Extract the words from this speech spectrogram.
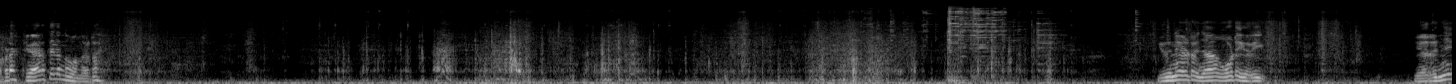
അവിടെ കേരളത്തിലെന്ന് തോന്നുന്നു കേട്ടോ. ഇതിനെ കേട്ടോ ഞാൻ അങ്ങോട്ട് എറിയും എറിഞ്ഞ്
